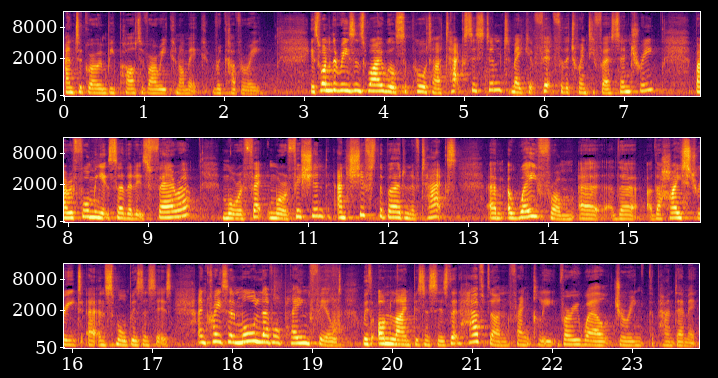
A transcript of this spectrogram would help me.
and to grow and be part of our economic recovery. It's one of the reasons why we'll support our tax system to make it fit for the 21st century by reforming it so that it's fairer, more, effect, more efficient, and shifts the burden of tax um, away from uh, the, the high street uh, and small businesses and creates a more level playing field with online businesses that have done, frankly, very well during the pandemic.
